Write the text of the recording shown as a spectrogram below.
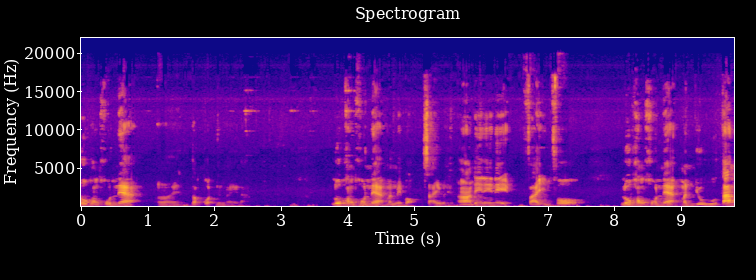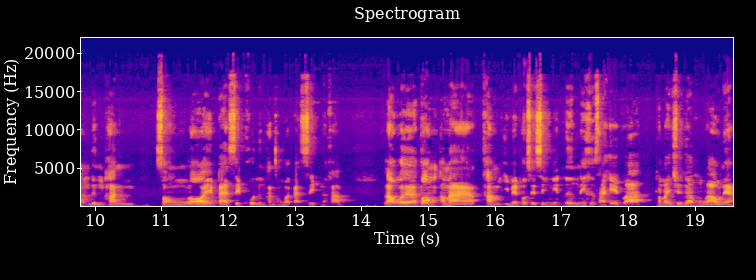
รูปของคุณเนี่ย เออต้องกดยังไงนะ รูปของคุณเนี่ย มันไม่บอกไซส์อ่านี่นี่นี่ไฟล์อินโฟรูปของคุณเนี่ย มันอยู่ตั้ง1,280คูณ1,280นะครับ เราก็จะต้องเอามาทำ image processing นิดนึง นี่คือสาเหตุว่าทำไมชื่อเรื่องของเราเนี่ย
